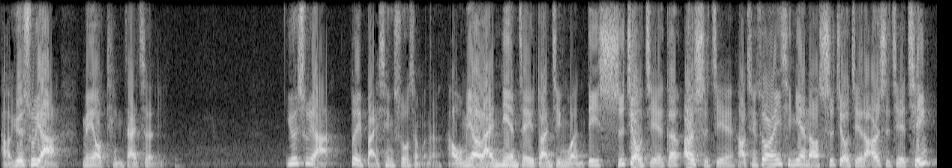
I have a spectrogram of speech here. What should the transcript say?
好，约书亚没有停在这里。约书亚对百姓说什么呢？好，我们要来念这一段经文，第十九节跟二十节。好，请所有人一起念哦，十九节到二十节，请。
